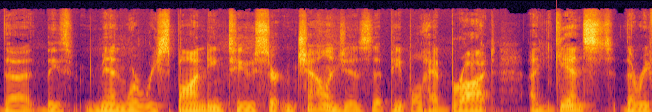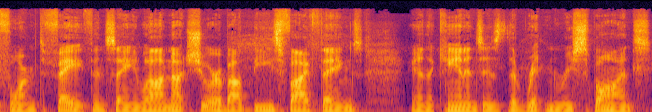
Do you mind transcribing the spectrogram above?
the these men were responding to certain challenges that people had brought against the reformed faith and saying well i'm not sure about these five things. And the canons is the written response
